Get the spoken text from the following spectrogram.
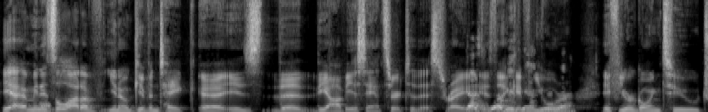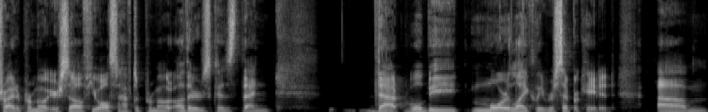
Yeah, I mean, yeah. it's a lot of you know give and take uh, is the the obvious answer to this, right? That's is like if answer, you're yeah. if you're going to try to promote yourself, you also have to promote others because then that will be more likely reciprocated. Um,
